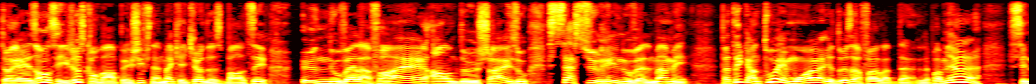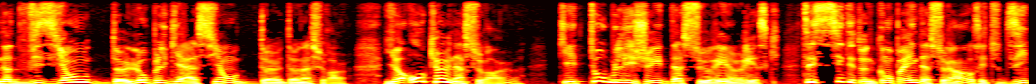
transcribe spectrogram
t'as raison, c'est juste qu'on va empêcher finalement quelqu'un de se bâtir une nouvelle affaire en deux chaises ou s'assurer nouvellement. Mais Patrick, entre toi et moi, il y a deux affaires là-dedans. La première, c'est notre vision de l'obligation d'un assureur. Il y a aucun assureur qui est obligé d'assurer un risque. Tu sais, si tu es une compagnie d'assurance et tu te dis,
